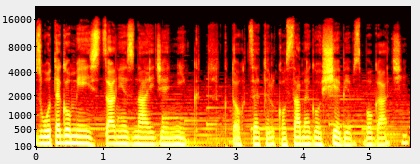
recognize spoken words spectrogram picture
złotego miejsca nie znajdzie nikt, kto chce tylko samego siebie wzbogacić,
